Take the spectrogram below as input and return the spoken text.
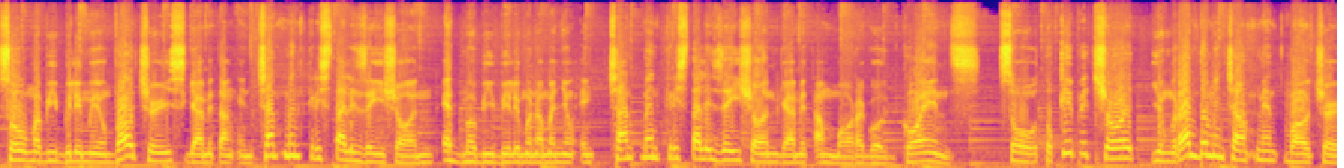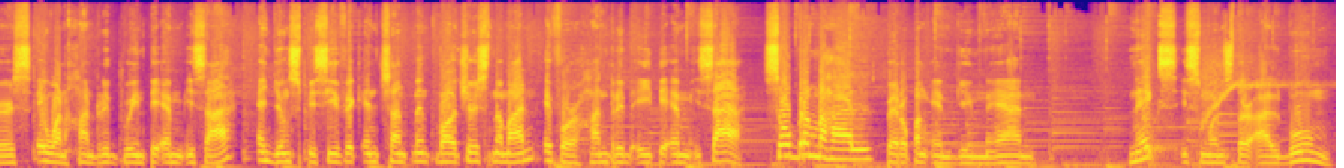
So mabibili mo yung vouchers gamit ang enchantment crystallization, and mabibili mo naman yung enchantment crystallization gamit ang Mora Gold coins. So, to keep it short, yung random enchantment vouchers e 120M isa, and yung specific enchantment vouchers naman e 480M isa. Sobrang mahal, pero pang endgame na yan. Next is Monster Album.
